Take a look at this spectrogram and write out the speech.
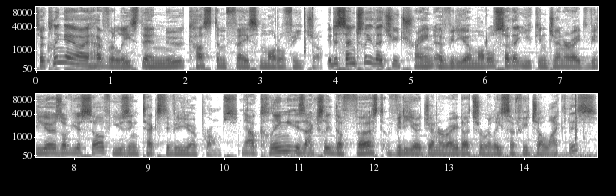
So Kling AI have released their new custom face model feature. It essentially lets you train a video model so that you can generate videos of yourself using text to video prompts. Now Kling is actually the first video generator to release a feature like this.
